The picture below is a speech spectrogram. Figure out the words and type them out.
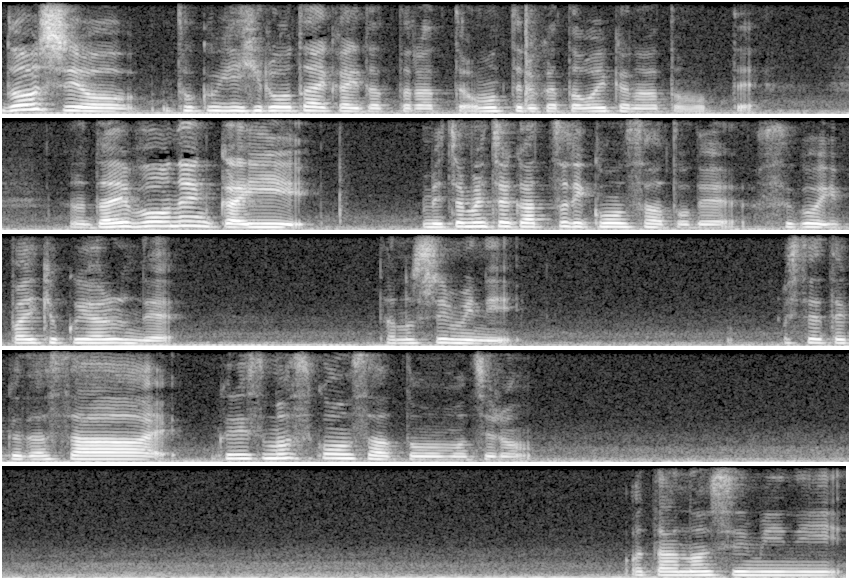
どうしよう特技披露大会だったらって思ってる方多いかなと思って。大忘年会めちゃめちゃがっつりコンサートですごいいっぱい曲やるんで楽しみにしててください。クリスマスコンサートももちろん。お楽しみに。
